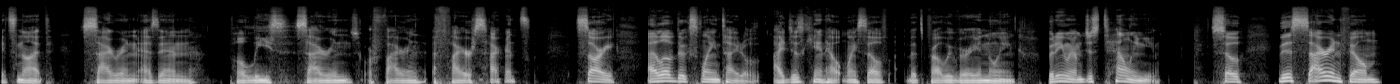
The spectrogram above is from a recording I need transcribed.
It's not siren as in police sirens or fire fire sirens. Sorry, I love to explain titles. I just can't help myself. That's probably very annoying. But anyway, I'm just telling you. So this siren film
